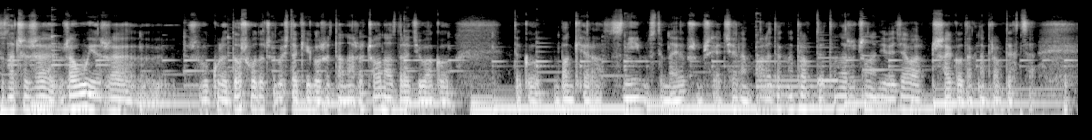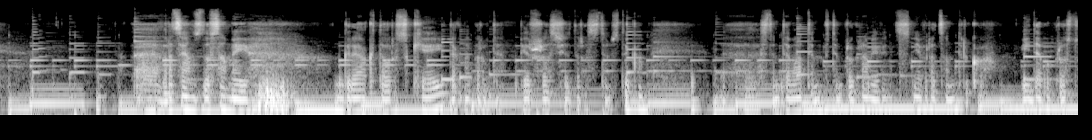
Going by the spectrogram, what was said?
To znaczy, że żałuje, że, że w ogóle doszło do czegoś takiego, że ta narzeczona zdradziła go, tego bankiera z nim, z tym najlepszym przyjacielem, ale tak naprawdę ta narzeczona nie wiedziała, czego tak naprawdę chce. E, wracając do samej gry aktorskiej. Tak naprawdę pierwszy raz się teraz z tym stykam, e, z tym tematem w tym programie, więc nie wracam, tylko idę po prostu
